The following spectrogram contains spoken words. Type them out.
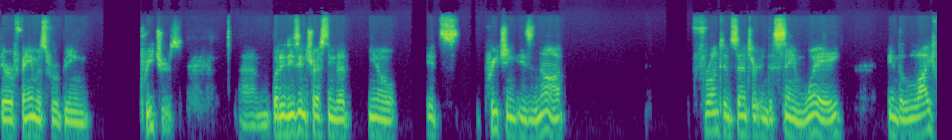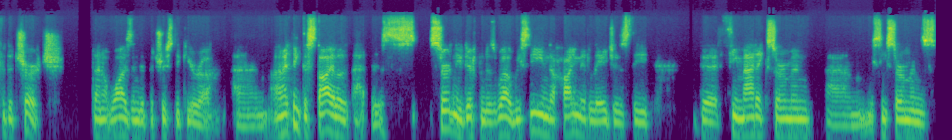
they're famous for being preachers. Um, but it is interesting that you know it's preaching is not front and center in the same way in the life of the church than it was in the patristic era. Um, and I think the style is certainly different as well. We see in the High Middle Ages the the thematic sermon. Um, we see sermons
